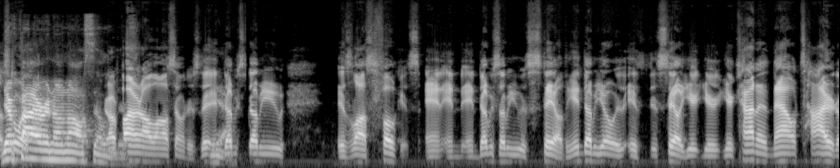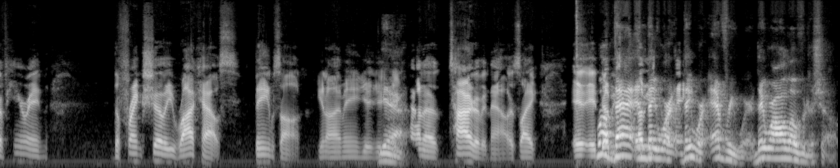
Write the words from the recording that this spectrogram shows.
a They're story. firing on all cylinders. They're firing all all cylinders. They, Yeah. WCW is lost focus, and and, and WCW is stale. The NWO is, is, is stale. You're you're you're kind of now tired of hearing the Frank Shelley Rock House theme song. You know what I mean? You're, you're, Yeah. kind of tired of it now. It's like it, it Well, that and they were they were everywhere. They were all over the show.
